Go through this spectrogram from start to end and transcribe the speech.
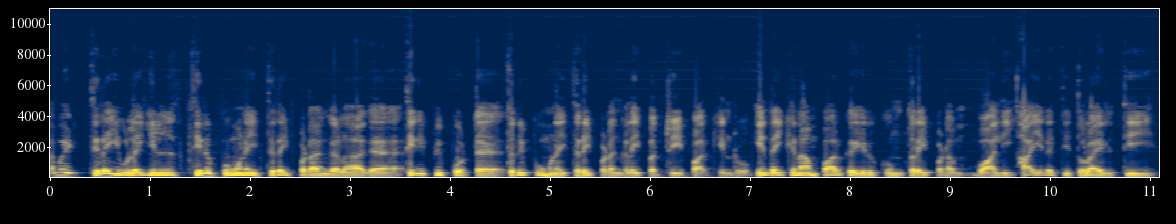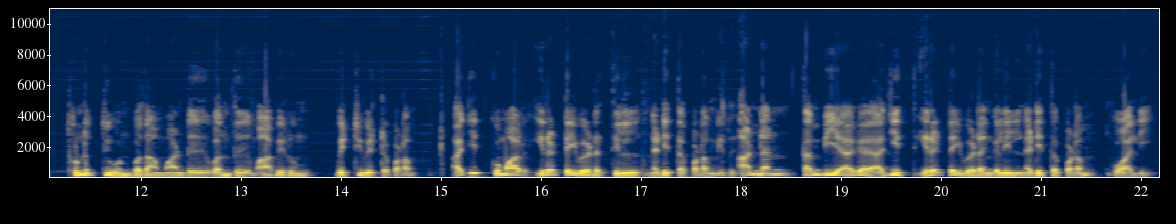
தமிழ் திரையுலகில் திருப்புமுனை திரைப்படங்களாக திருப்பி போட்ட திருப்புமுனை திரைப்படங்களை பற்றி பார்க்கின்றோம். இன்றைக்கு நாம் பார்க்க இருக்கும் திரைப்படம் வாலி. ஆயிரத்தி தொள்ளாயிரத்தி தொண்ணூத்தி ஒன்பதாம் ஆண்டு வந்து மாபெரும் வெற்றி பெற்ற படம். அஜித் குமார் இரட்டை வேடத்தில் நடித்த படம் இது. அண்ணன் தம்பியாக அஜித் இரட்டை வேடங்களில் நடித்த படம் வாலி.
